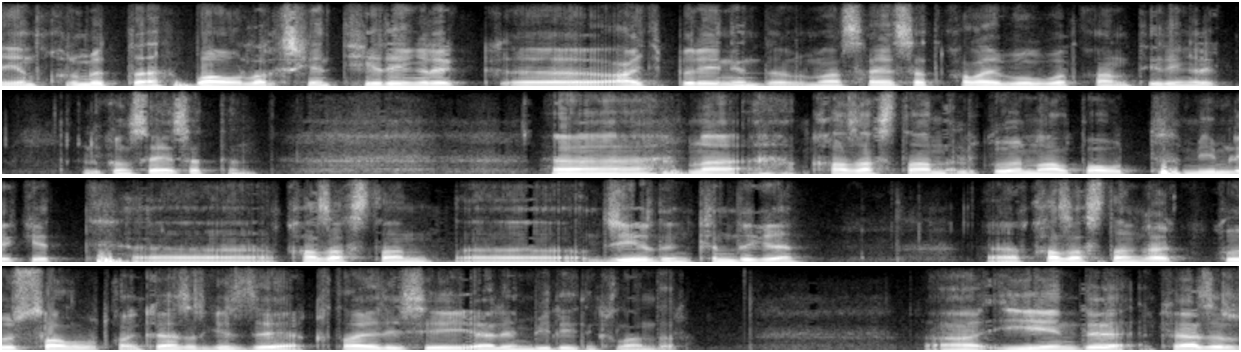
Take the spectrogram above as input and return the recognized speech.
енді құрметті бауырлар кішкене тереңірек айтып берейін енді. Мына саясат қалай болып жатқанын тереңірек үлкен саясаттан. Мына қазақстан үлкен алпауыт мемлекет. Қазақстан жердің кіндігі. Қазақстанға көз салып отқан қазіргі кезде қытай ресей әлем билейтін кландар. Енді қазір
